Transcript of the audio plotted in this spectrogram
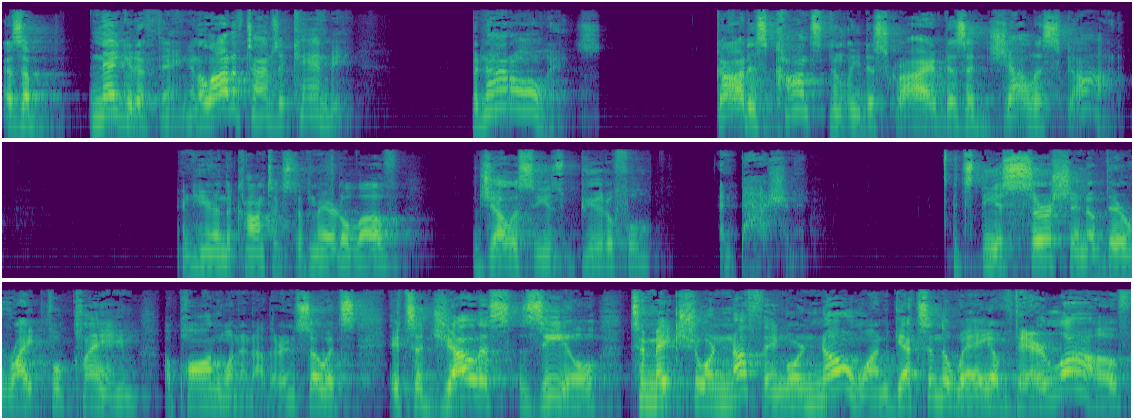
as a negative thing, and a lot of times it can be, but not always. God is constantly described as a jealous God. And here, in the context of marital love, jealousy is beautiful and passionate. It's the assertion of their rightful claim upon one another. And so it's, it's a jealous zeal to make sure nothing or no one gets in the way of their love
